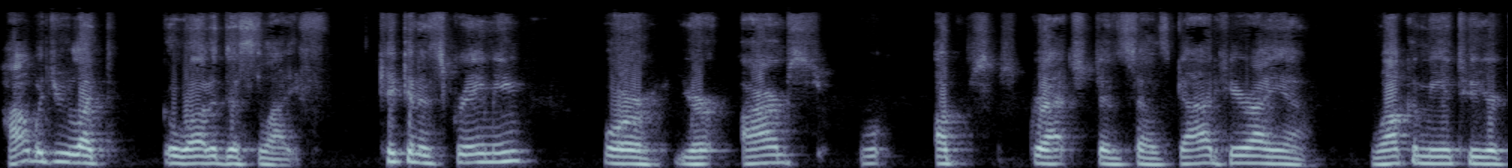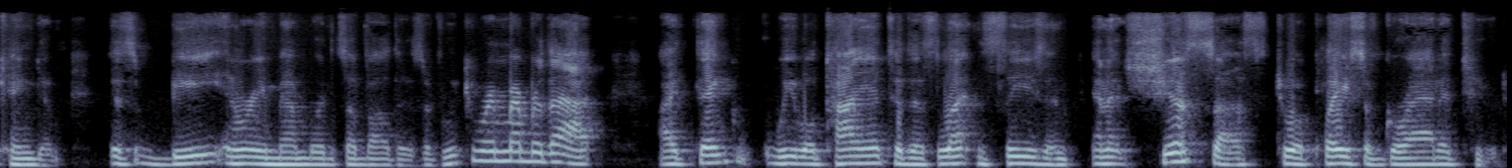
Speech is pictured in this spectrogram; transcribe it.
How would you like to go out of this life? Kicking and screaming, or your arms up, upstretched and says, God, here I am. Welcome me into your kingdom. Is be in remembrance of others. If we can remember that, I think we will tie into this Lenten season and it shifts us to a place of gratitude.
